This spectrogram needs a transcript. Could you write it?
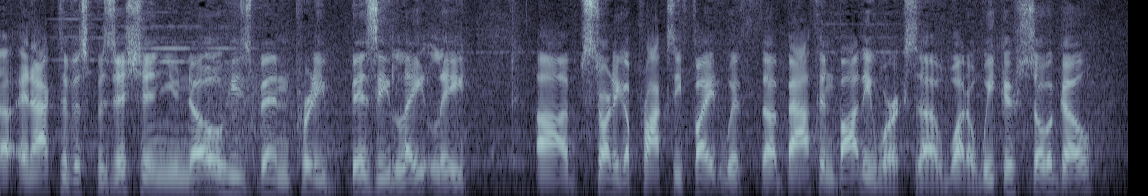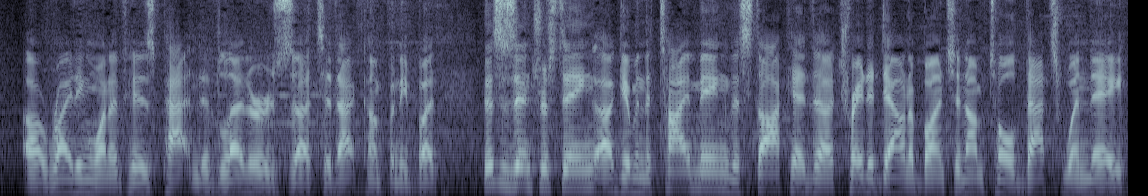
uh, an activist position, you know he's been pretty busy lately, uh, starting a proxy fight with uh, Bath and Body Works. Uh, what a week or so ago, uh, writing one of his patented letters to that company. But this is interesting, given the timing. The stock had traded down a bunch, and I'm told that's when they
